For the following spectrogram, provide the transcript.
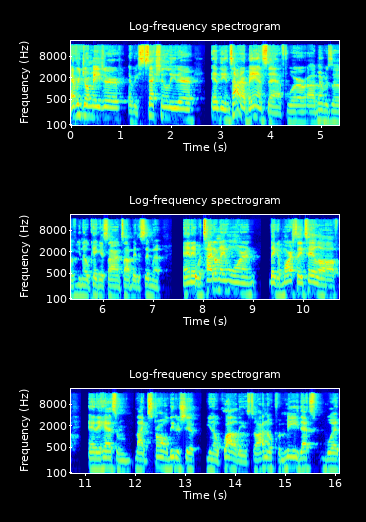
every drum major, every section leader, and the entire band staff were uh, members of you know KK Psi and Tau Beta Sigma, and they were tight on their horn. They could march their tail off, and they had some like strong leadership you know qualities. So I know for me, that's what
